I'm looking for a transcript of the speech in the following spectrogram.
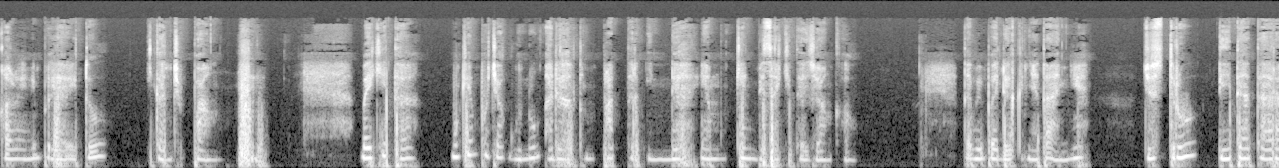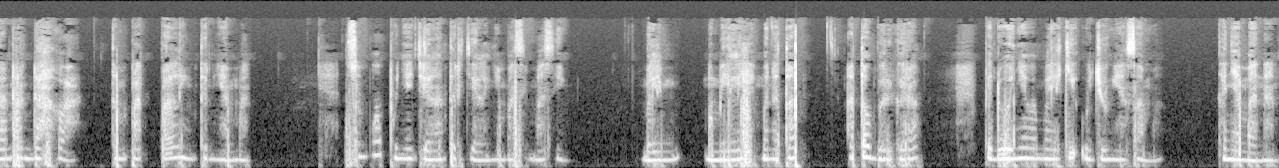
Kalau ini pelihara itu ikan cupang. Baik kita, Mungkin puncak gunung adalah tempat terindah yang mungkin bisa kita jangkau. Tapi pada kenyataannya, justru di dataran rendahlah tempat paling ternyaman. Semua punya jalan terjalannya masing-masing. Memilih menetap atau bergerak, keduanya memiliki ujung yang sama, kenyamanan.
